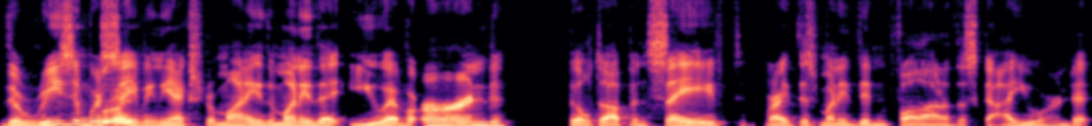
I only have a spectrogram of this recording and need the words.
The reason we're Right. saving the extra money, the money that you have earned, built up, and saved, right? This money didn't fall out of the sky; you earned it.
